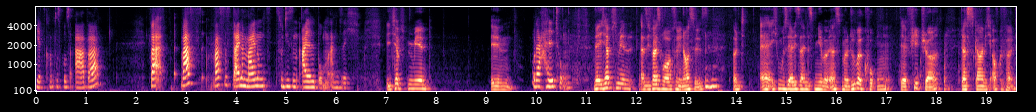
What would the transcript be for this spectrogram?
jetzt kommt das große Aber. Was, was ist deine Meinung zu diesem Album an sich? Ich habe mir. Ähm, Oder Haltung. Ne, ich habe es mir, also ich weiß, worauf du hinaus willst. Mhm. Und äh, ich muss ehrlich sein, dass mir beim ersten Mal drüber gucken, der Feature, das gar nicht aufgefallen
